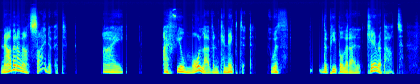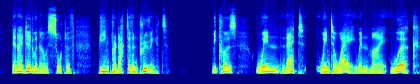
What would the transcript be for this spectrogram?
Now that I'm outside of it, I I feel more love and connected with the people that I care about than I did when I was sort of being productive and proving it. Because when that went away, when my work,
